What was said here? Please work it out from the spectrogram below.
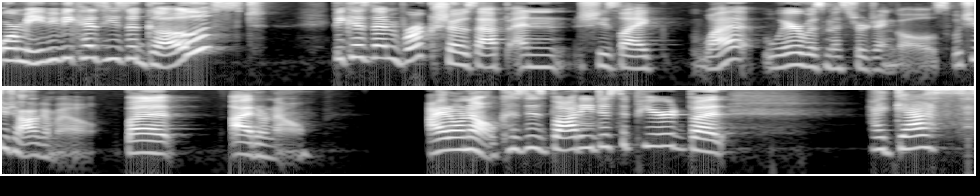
Or maybe because he's a ghost? Because then Brooke shows up and she's like, What? Where was Mr. Jingles? What you talking about? But I don't know. I don't know. Because his body disappeared, but I guess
